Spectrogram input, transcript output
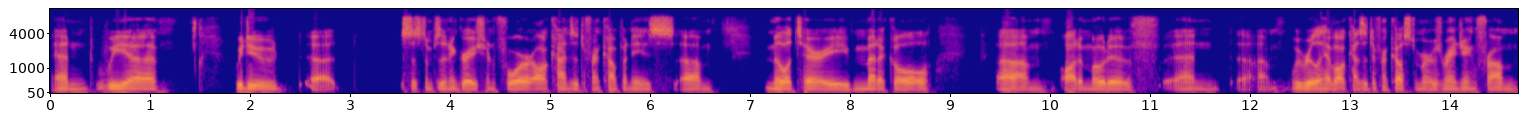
and we uh, we do uh, systems integration for all kinds of different companies, um, military, medical. Um, automotive, and um, we really have all kinds of different customers, ranging from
